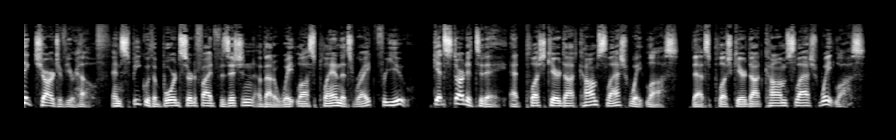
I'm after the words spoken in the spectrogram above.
Take charge of your health and speak with a board-certified physician about a weight loss plan that's right for you. Get started today at plushcare.com slash weight loss. That's plushcare.com slash weight loss.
